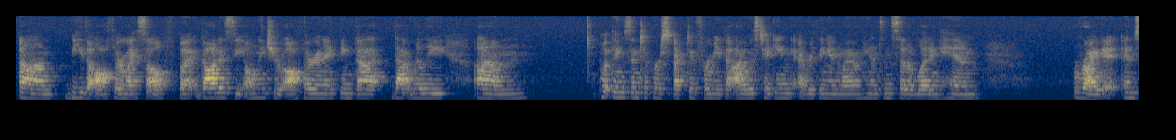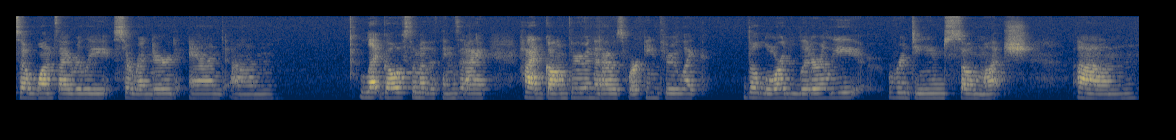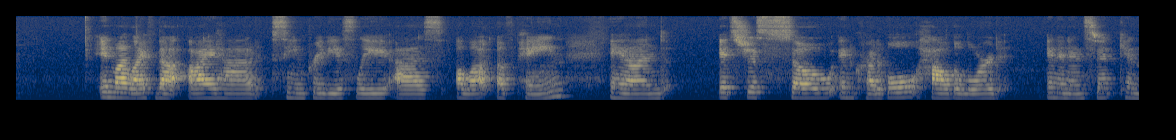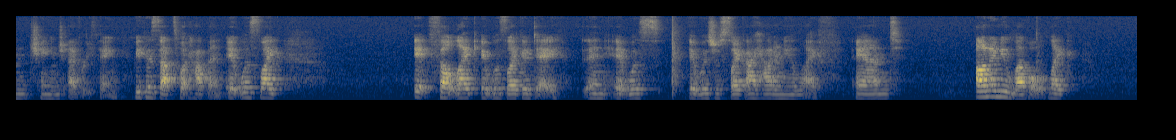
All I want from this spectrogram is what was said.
um, be the author myself. But God is the only true author, and I think that that really um, put things into perspective for me that I was taking everything in my own hands instead of letting Him write it. And so once I really surrendered and um, let go of some of the things that I had gone through and that I was working through, like the Lord literally redeemed so much um, in my life that I had seen previously as a lot of pain. And it's just so incredible how the Lord in an instant can change everything because that's what happened. It was like it felt like it was like a day and it was it was just like I had a new life and on a new level. Like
